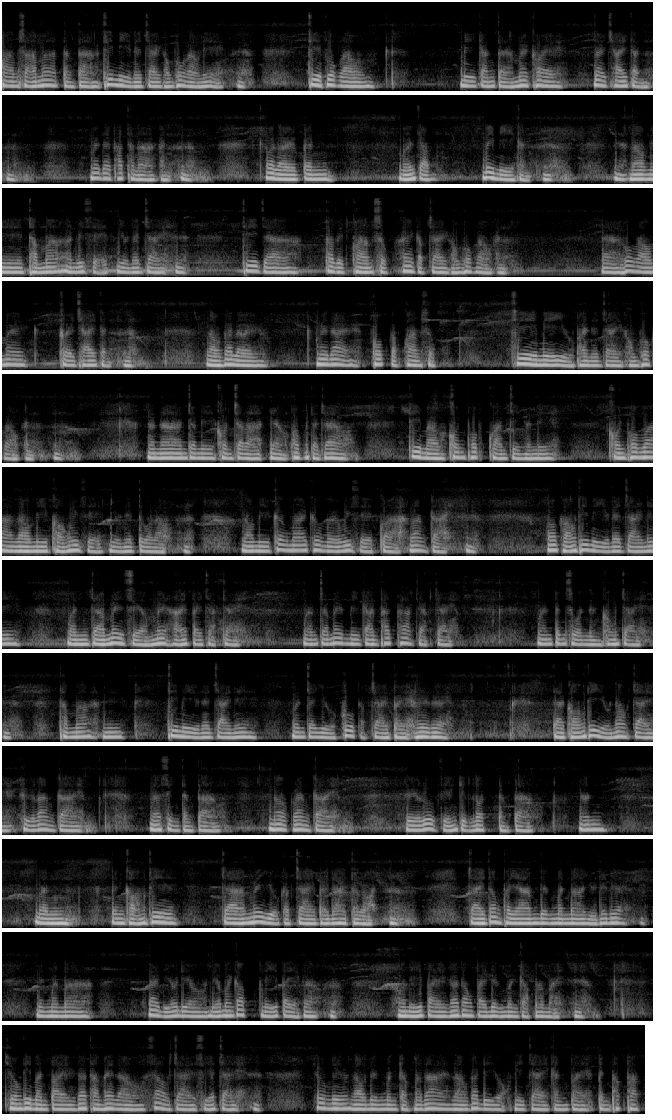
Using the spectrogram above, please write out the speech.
ความสามารถต่างๆ ที่มีในใจของพวกเรานี่เองที่พวกเรามีกันแต่ไม่ค่อยได้ใช้กัน ไม่ได้พัฒนากัน ก็เลยเป็นเหมือนกับไม่มีกัน เรามีธรรมะอันวิเศษอยู่ในใจ ที่จะผลิตความสุขให้กับใจของพวกเรากัน แต่พวกเราไม่เคยใช้กัน เราก็เลยไม่ได้พบกับความสุขที่มีอยู่ภายในใจของพวกเรากัน นานๆจะมีคนฉลาดอย่างพระพุทธเจ้าที่มาค้นพบความจริงอันนี้ ค้นพบว่าเรามีของวิเศษอยู่ในตัวเรา เรามีเครื่องไม้เครื่องมือวิเศษกว่าร่างกาย เพราะของที่มีอยู่ในใจนี้ มันจะไม่เสื่อมไม่หายไปจากใจ มันจะไม่มีการพัดพากจากใจ มันเป็นส่วนหนึ่งของใจ ธรรมะนี้ที่มีอยู่ในใจนี้ มันจะอยู่คู่กับใจไปเรื่อย ๆ แต่ของที่อยู่นอกใจคือร่างกาย และสิ่งต่างๆ นอกร่างกาย คือรูปเสียงกลิ่นรสต่างๆ นั้นมันเป็นของที่จะไม่อยู่กับใจไปได้ตลอด ใจต้องพยายามดึงมันมาอยู่เรื่อยๆดึงมันมาได้เดี๋ยวเดียว เดี๋ยวมันก็หนีไปอีกแล้ว อหนีไปก็ต้องไปดึงมันกลับมาใหม่ ช่วงที่มันไปก็ทำให้เราเศร้าใจเสียใจ ช่วงที่เราดึงมันกลับมาได้ เราก็ดีอกดีใจกันไป เป็นพัก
